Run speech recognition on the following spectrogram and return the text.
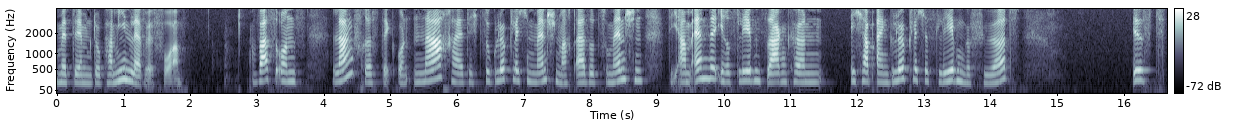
mit dem Dopaminlevel vor. Was uns langfristig und nachhaltig zu glücklichen Menschen macht, also zu Menschen, die am Ende ihres Lebens sagen können, ich habe ein glückliches Leben geführt, ist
